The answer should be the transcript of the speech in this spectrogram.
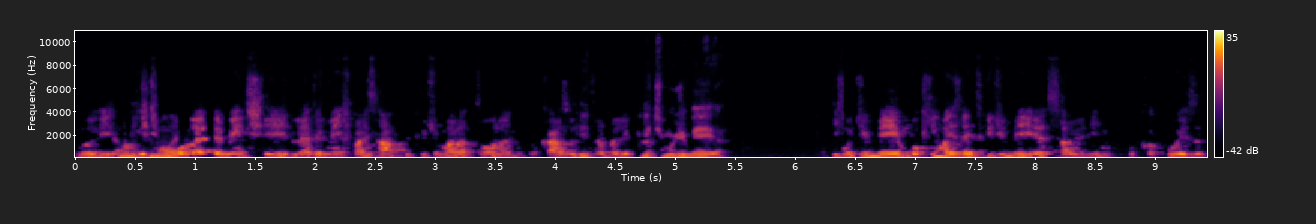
No, no ritmo levemente, levemente mais rápido que o de maratona. No caso, eu trabalhei. Ritmo de meia. Ritmo de meia, um pouquinho mais lento que de meia, sabe, Vini? Pouca coisa.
